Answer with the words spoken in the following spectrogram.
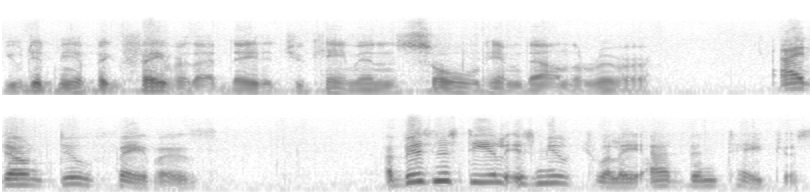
You did me a big favor that day that you came in and sold him down the river. I don't do favors. A business deal is mutually advantageous.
